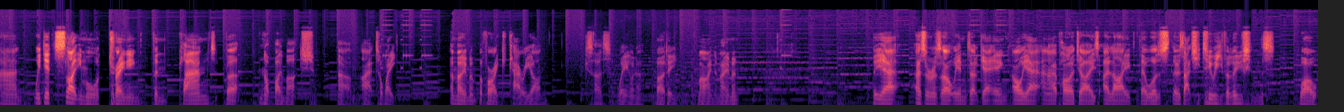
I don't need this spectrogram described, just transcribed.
And we did slightly more training than planned, but not by much. Um, I had to wait a moment before I could carry on because I was waiting on a buddy of mine a moment. But yeah, as a result, we ended up getting. Oh yeah, and I apologise, I lied. There was there was actually two evolutions while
